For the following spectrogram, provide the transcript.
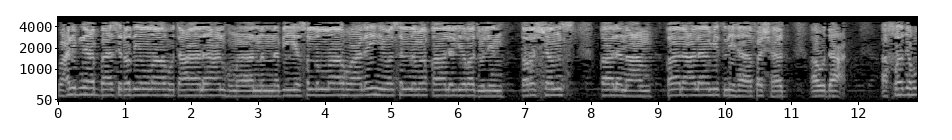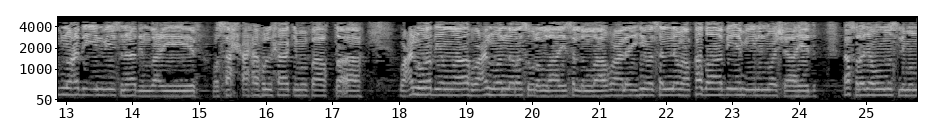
وعن ابن عباس رضي الله تعالى عنهما أن النبي صلى الله عليه وسلم قال لرجل ترى الشمس؟ قال نعم. قال على مثلها فاشهد أو دع. أخرجه ابن عدي بإسناد ضعيف. وصححه الحاكم فأخطأه وعنه رضي الله عنه أن رسول الله صلى الله عليه وسلم قضى بيمين وشاهد. أخرجه مسلم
